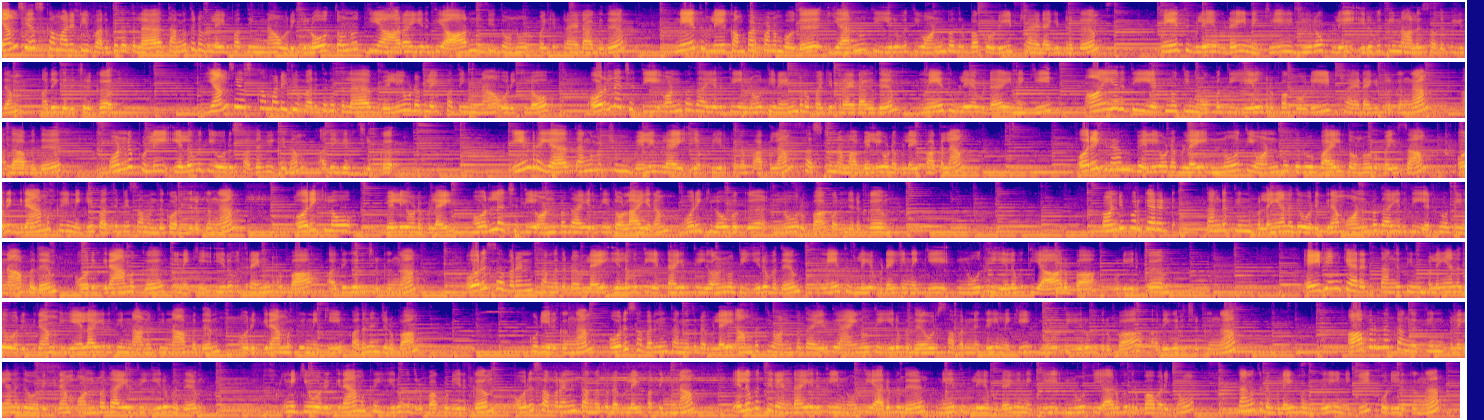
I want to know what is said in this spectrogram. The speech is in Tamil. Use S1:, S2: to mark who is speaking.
S1: எம்சிஎஸ் கமாடிட்டி வர்த்தகத்தில் தங்கத்தோட விலை பார்த்தீங்கன்னா ஒரு கிலோ தொண்ணூற்றி ஆறாயிரத்தி அறுநூற்றி தொண்ணூறு ரூபாய்க்கு ட்ரேட் ஆகுது. நேற்று விலையை கம்பேர் பண்ணும்போது இரநூத்தி இருபத்தி ஒன்பது ரூபாய் கோடி ட்ரேட் ஆகிட்டு இருக்கு. நேற்று விலையை விட இன்னைக்கு ஜீரோ புள்ளி இருபத்தி நாலு சதவிகிதம் அதிகரிச்சிருக்கு. எம்சிஎஸ் கமாடிட்டி வர்த்தகத்தில் வெளியோட விலை பார்த்தீங்கன்னா ஒரு கிலோ ஒரு லட்சத்தி ஒன்பதாயிரத்தி நூற்றி ரெண்டு ரூபாய்க்கு ட்ரேட் ஆகுது. நேற்று விலையை விட இன்னைக்கு ஆயிரத்தி எட்நூற்றி முப்பத்தி ஏழு ரூபாய் கோடி ட்ரேட் ஆகிட்டு இருக்குங்க. அதாவது ஒன்று புள்ளி எழுபத்தி ஒரு சதவிகிதம் அதிகரிச்சிருக்கு. இன்றைய தங்கம் மற்றும் வெளி விலை எப்படி இருக்குன்னு பார்க்கலாம். ஃபர்ஸ்ட் நம்ம வெளியோட விலை பார்க்கலாம். ஒரு கிராம் வெளியோட விலை நூற்றி ஒன்பது ரூபாய் தொண்ணூறு பைசா. ஒரு கிராமுக்கு இன்னைக்கு பத்து பைசா வந்து குறைஞ்சிருக்குங்க. ஒரு கிலோ வெளியோட விலை ஒரு லட்சத்தி ஒன்பதாயிரத்தி தொள்ளாயிரம். ஒரு கிலோவுக்கு நூறுரூபா குறைஞ்சிருக்கு. டுவெண்ட்டி ஃபோர் கேரட் தங்கத்தின் விலையானது ஒரு கிராம் ஒன்பதாயிரத்தி எட்நூற்றி நாற்பது. ஒரு கிராமுக்கு இன்னைக்கு இருபத்தி ரெண்டு ரூபாய் அதிகரிச்சிருக்குங்க. ஒரு சவரன் சங்கத்தோட விலை எழுபத்தி எட்டாயிரத்தி எழுநூற்றி இருபது. நேற்று விலையை விட இன்னைக்கு நூற்றி எழுபத்தி ஆறு ரூபாய் கூடியிருக்கு. எயிட்டீன் கேரட் தங்கத்தின் விலையானது ஒரு கிராம் ஏழாயிரத்தி நானூற்றி நாற்பது. ஒரு கிராமுக்கு இன்னைக்கு பதினஞ்சு ரூபாய் கூடியிருக்குங்க. ஒரு சவரன் தங்கத்தோட விலை ஐம்பத்தி ஒன்பதாயிரத்தி ஐநூற்றி இருபது. ஒரு சவரனுக்கு இன்னைக்கு நூற்றி இருபது ரூபாய் அதிகரிச்சிருக்குங்க. ஆபரண தங்கத்தின் விலையானது ஒரு கிராம் ஒன்பதாயிரத்தி இருபது. இன்னைக்கு ஒரு கிராமுக்கு இருபது ரூபாய் கூடியிருக்கு. ஒரு சவரன் தங்கத்தோட விலை பார்த்தீங்கன்னா எழுபத்தி ரெண்டாயிரத்தி நூற்றி அறுபது. நேற்று விலையை விட இன்னைக்கு நூற்றி அறுபது ரூபாய் வரைக்கும் தங்கத்தோட விலை வந்து இன்னைக்கு கூடியிருக்குங்க.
